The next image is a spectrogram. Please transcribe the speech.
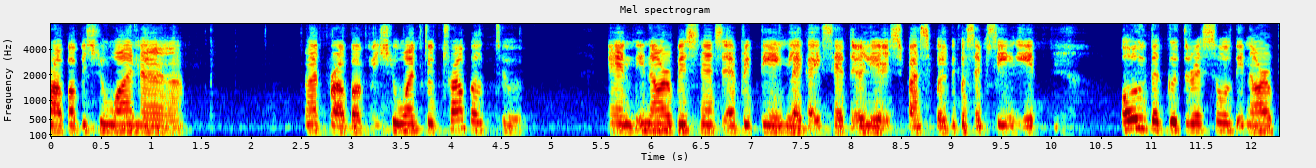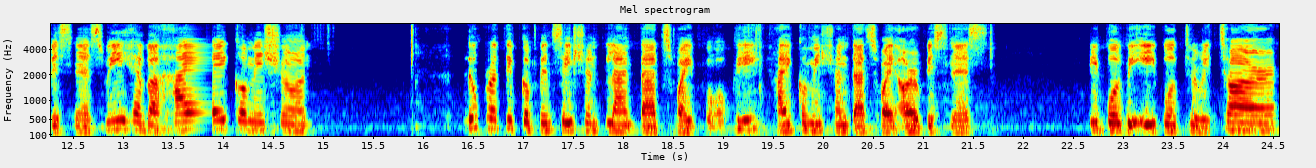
Probably she wanna, not probably, she want to travel too. And in our business, everything, like I said earlier, is possible because I'm seeing it all the good result in our business. We have a high commission, lucrative compensation plan. That's why po, okay? High commission, that's why our business, people be able to retire.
